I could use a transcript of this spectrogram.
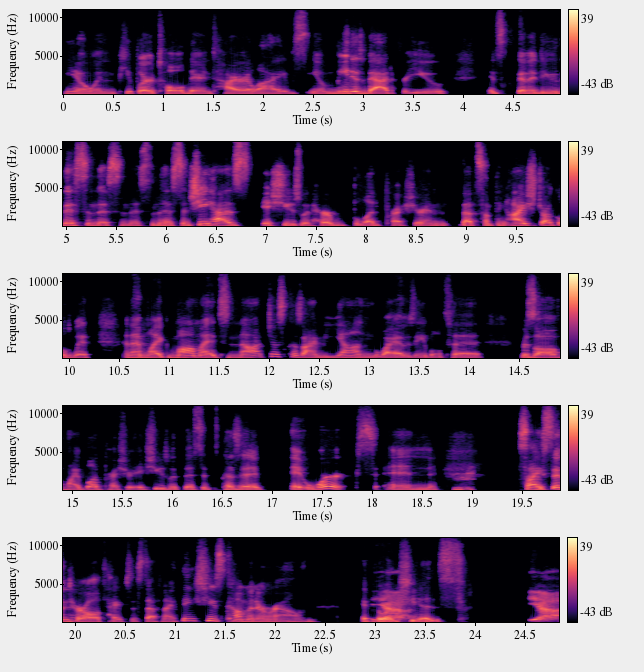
you know, when people are told their entire lives, you know, meat is bad for you, it's going to do this and this and this and this. And she has issues with her blood pressure. And that's something I struggled with. And I'm like, Mama, it's not just because I'm young why I was able to resolve my blood pressure issues with this. It's because it it works. And mm-hmm. so I send her all types of stuff. And I think she's coming around. I feel yeah. like she is. Yeah,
